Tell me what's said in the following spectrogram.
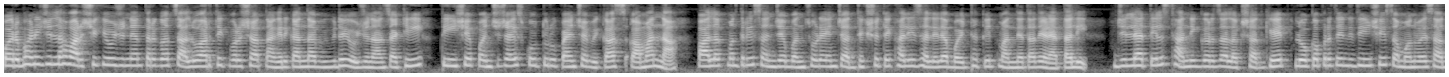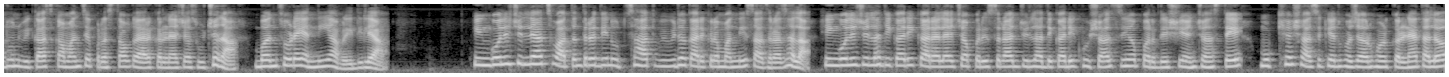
परभणी जिल्हा वार्षिक योजनेअंतर्गत चालू आर्थिक वर्षात नागरिकांना विविध योजनांसाठी तीनशे पंचेचाळीस कोटी रुपयांच्या विकास कामांना पालकमंत्री संजय बनसोडे यांच्या अध्यक्षतेखाली झालेल्या बैठकीत मान्यता देण्यात आली. जिल्ह्यातील स्थानिक गरजा लक्षात घेत लोकप्रतिनिधींशी समन्वय साधून विकास कामांचे प्रस्ताव तयार करण्याच्या सूचना बनसोडे यांनी यावेळी दिल्या. हिंगोली जिल्ह्यात स्वातंत्र्य दिन उत्साहात विविध कार्यक्रमांनी साजरा झाला. हिंगोली जिल्हाधिकारी कार्यालयाच्या परिसरात जिल्हाधिकारी खुशालसिंह परदेशी यांच्या हस्ते मुख्य शासकीय ध्वजारोहण करण्यात आलं.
